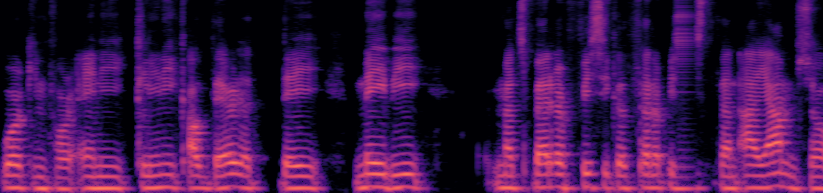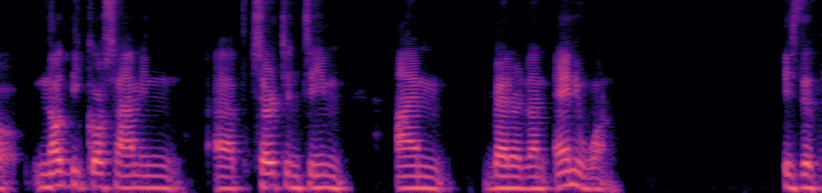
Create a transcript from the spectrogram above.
working for any clinic out there that they may be much better physical therapists than I am. So not because I'm in a certain team, I'm better than anyone. Is that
